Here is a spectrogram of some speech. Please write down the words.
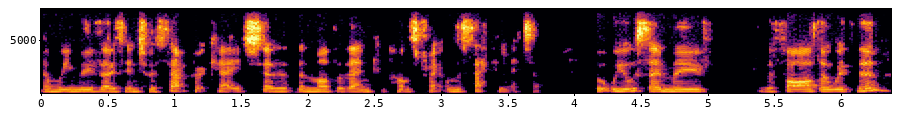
and we move those into a separate cage so that the mother then can concentrate on the second litter. But we also move the father with them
